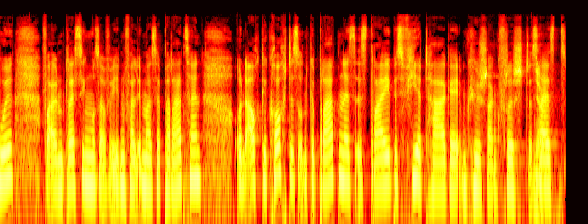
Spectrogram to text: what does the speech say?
cool. Vor allem Dressing muss auf jeden Fall immer separat sein. Und auch gekochtes und gebratenes ist drei bis vier Tage im Kühlschrank frisch. Das Ja. heißt,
